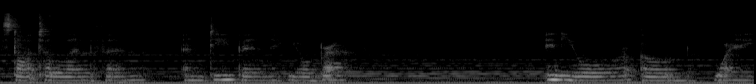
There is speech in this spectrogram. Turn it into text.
start to lengthen and deepen your breath in your own way.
